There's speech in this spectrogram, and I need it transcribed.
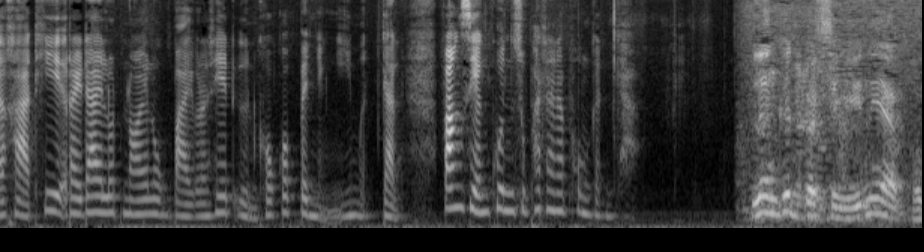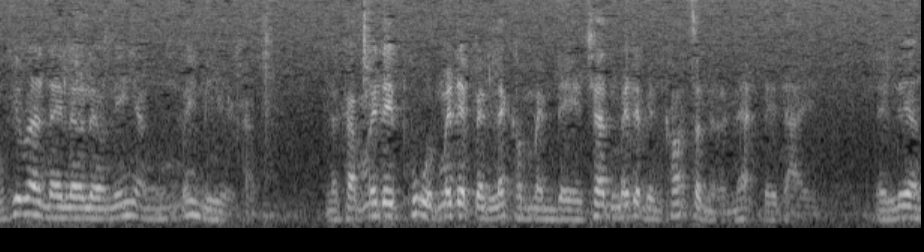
อะค่ะ ที่รายได้ลดน้อยลงไปประเทศอื่นเขาก็เป็นอย่างนี้เหมือนกัน ฟังเสียงคุณสุพัฒนพงศ์กันค่ะ เรื่องขึ้นภาษีเนี่ยผมคิดว่าในเร็วๆนี้ยังไม่มีครับนะครับไม่ได้พูดไม่ได้เป็น recommendation ไม่ได้เป็นข้อเสนอแนะใด ๆ ในเรื่อง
